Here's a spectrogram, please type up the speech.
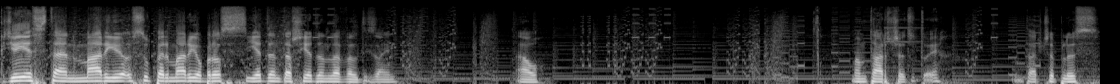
Gdzie jest ten Mario, Super Mario Bros. 1-1 level design? Au. Mam tarczę tutaj. Mam tarczę plus.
